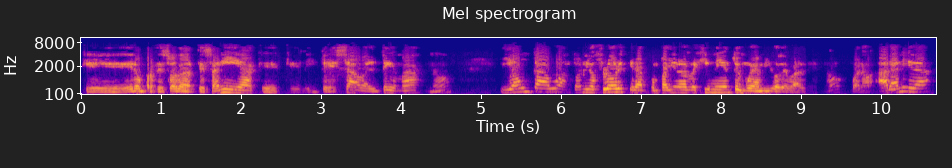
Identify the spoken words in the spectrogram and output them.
que era un profesor de artesanía, que, que le interesaba el tema, ¿no? Y a un cabo, Antonio Flores, que era compañero del regimiento y muy amigo de Valdés, ¿no? Bueno, Araneda,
